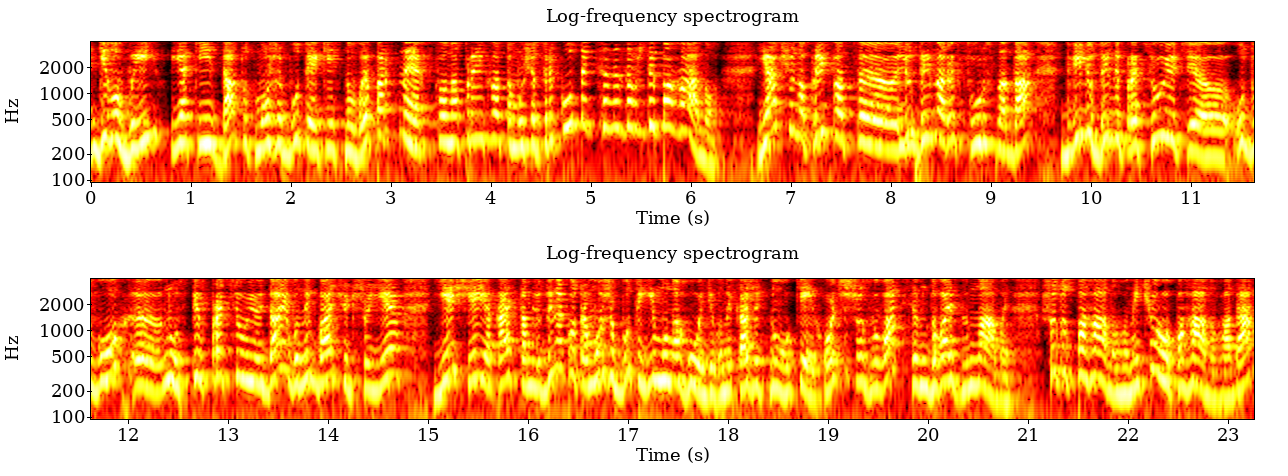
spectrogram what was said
Діловий якийсь, да, тут може бути якесь нове партнерство, наприклад, тому що трикутник це не завжди погано. Якщо, наприклад, е, людина ресурсна, да, дві людини працюють е, удвох, е, ну, співпрацюють, да, і вони бачать, що є, є ще якась там людина, котра може бути їм у нагоді. Вони кажуть, ну окей, хочеш розвиватися, ну давай з нами. Що тут поганого? Нічого поганого, да?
